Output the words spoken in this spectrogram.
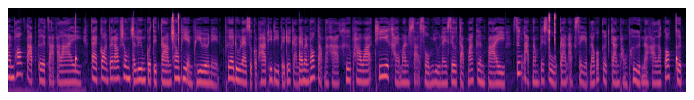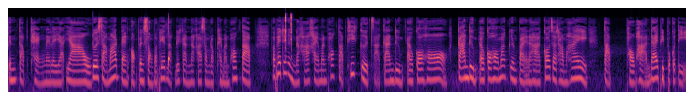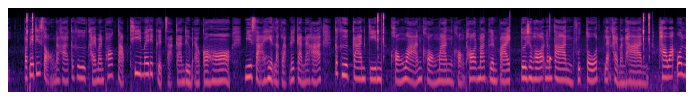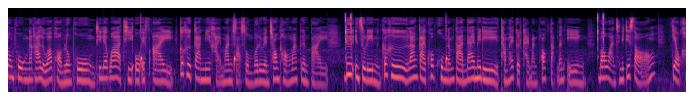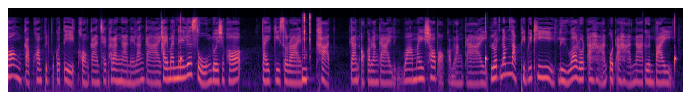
มันพอกตับเกิดจากอะไร แต่ก่อนไปรับชมอย่าลืมกดติดตามช่อง PNP Wellness เพื่อดูแลสุขภาพที่ดีไปด้วยกันไขมันพอกตับนะคะ คือภาวะที่ไขมันสะสมอยู่ในเซลล์ตับมากเกินไป ซึ่งอาจนำไปสู่การอักเสบ แล้วก็เกิดการผังผืดนะคะ แล้วก็เกิดเป็นตับแข็งในระยะยาว โดยสามารถแบ่งออกเป็น 2 ประเภทหลักด้วยกันนะคะสำหรับไขมันพอกตับ ประเภทที่หนึ่งนะคะ ไขมันพอกตับที่เกิดจากการดื่มแอลกอฮอล์การดื่มแอลกอฮอล์มากเกินไปนะคะ ก็จะทำให้ตับเผาผลาญได้ผิดปกติ ประเภทที่2นะคะก็คือไขมันพอกตับที่ไม่ได้เกิดจากการดื่มแอลกอฮอล์มีสาเหตุหลักๆ ด้วยกันนะคะ ก็คือการกินของหวานของมันของทอดมากเกินไป โดยเฉพาะน้ำตาลฟุตโตสและไขมันทาน ภาวะอ้วนลงพุงนะคะ หรือว่าผอมลงพุงที่เรียกว่า TOFI ก็คือการมีไขมันสะสมบริเวณช่องท้องมากเกินไป ดื้ออินซูลินก็คือร่างกายควบคุมน้ำตาลได้ไม่ดีทำให้เกิดไขมันพอกตับนั่นเอง เบาหวานชนิดที่ 2เกี่ยวข้องกับความผิดปกติของการใช้พลังงานในร่างกาย ไขมันในเลือดสูง โดยเฉพาะไตรกลีเซอไรด์ขาด การออกกำลังกายหรือว่าไม่ชอบออกกำลังกาย ลดน้ำหนักผิดวิธี หรือว่าลดอาหารอดอาหารนานเกินไป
